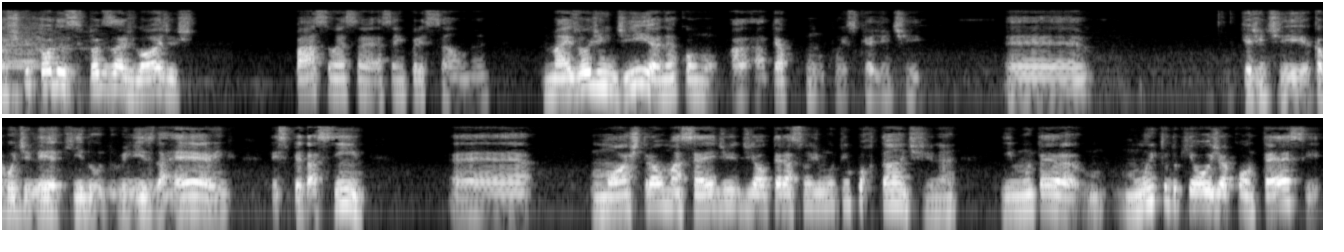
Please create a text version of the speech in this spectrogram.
Acho que todas, todas as lojas passam essa, essa impressão, né? Mas hoje em dia, né, como a, até com, com isso que a gente é, que a gente acabou de ler aqui do, do release da Herring, esse pedacinho, é, mostra uma série de, de, alterações muito importantes, né? E muita, muito do que hoje acontece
